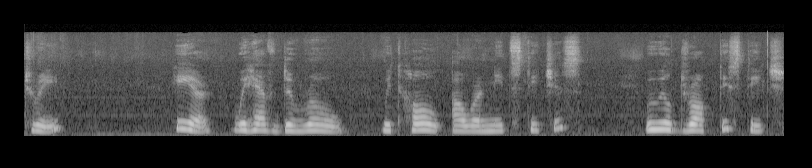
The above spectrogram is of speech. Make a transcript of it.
Three. Here we have the row with all our knit stitches. We will drop this stitch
